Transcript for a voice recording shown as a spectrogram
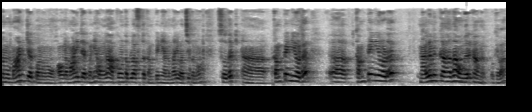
நம்ம மானிட்டர் பண்ணணும். அவங்க மானிட்டர் பண்ணி அவங்க அக்கௌண்டபிள் ஆஃப் த கம்பெனி அந்த மாதிரி வச்சுக்கணும். ஸோ தட் கம்பெனியோட கம்பெனியோட நலனுக்காக தான் அவங்க இருக்காங்க ஓகேவா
